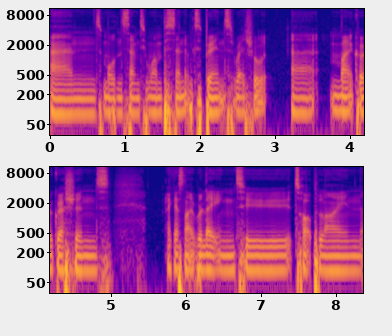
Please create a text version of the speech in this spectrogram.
and more than 71% have experienced racial uh, microaggressions. I guess like relating to top line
